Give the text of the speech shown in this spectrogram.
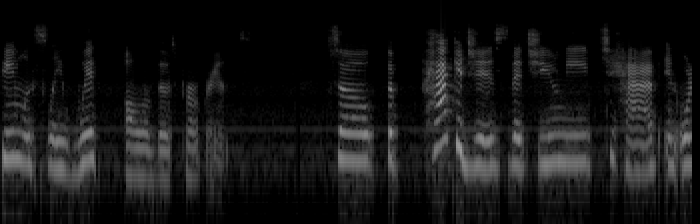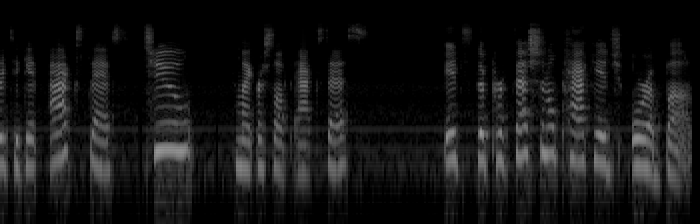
seamlessly with all of those programs. So the packages that you need to have in order to get access to Microsoft Access, it's the professional package or above.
